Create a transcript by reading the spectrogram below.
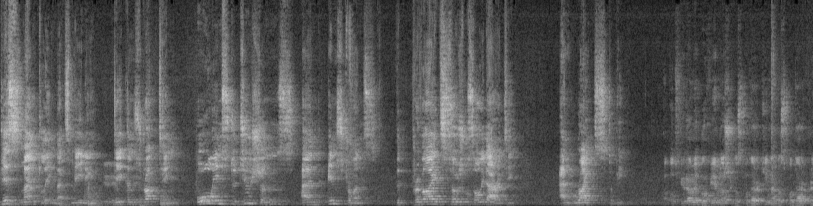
dismantling, that's meaning deconstructing all institutions and instruments that provide social solidarity and rights to people. Otwieramy bowiem nasze gospodarki na gospodarkę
